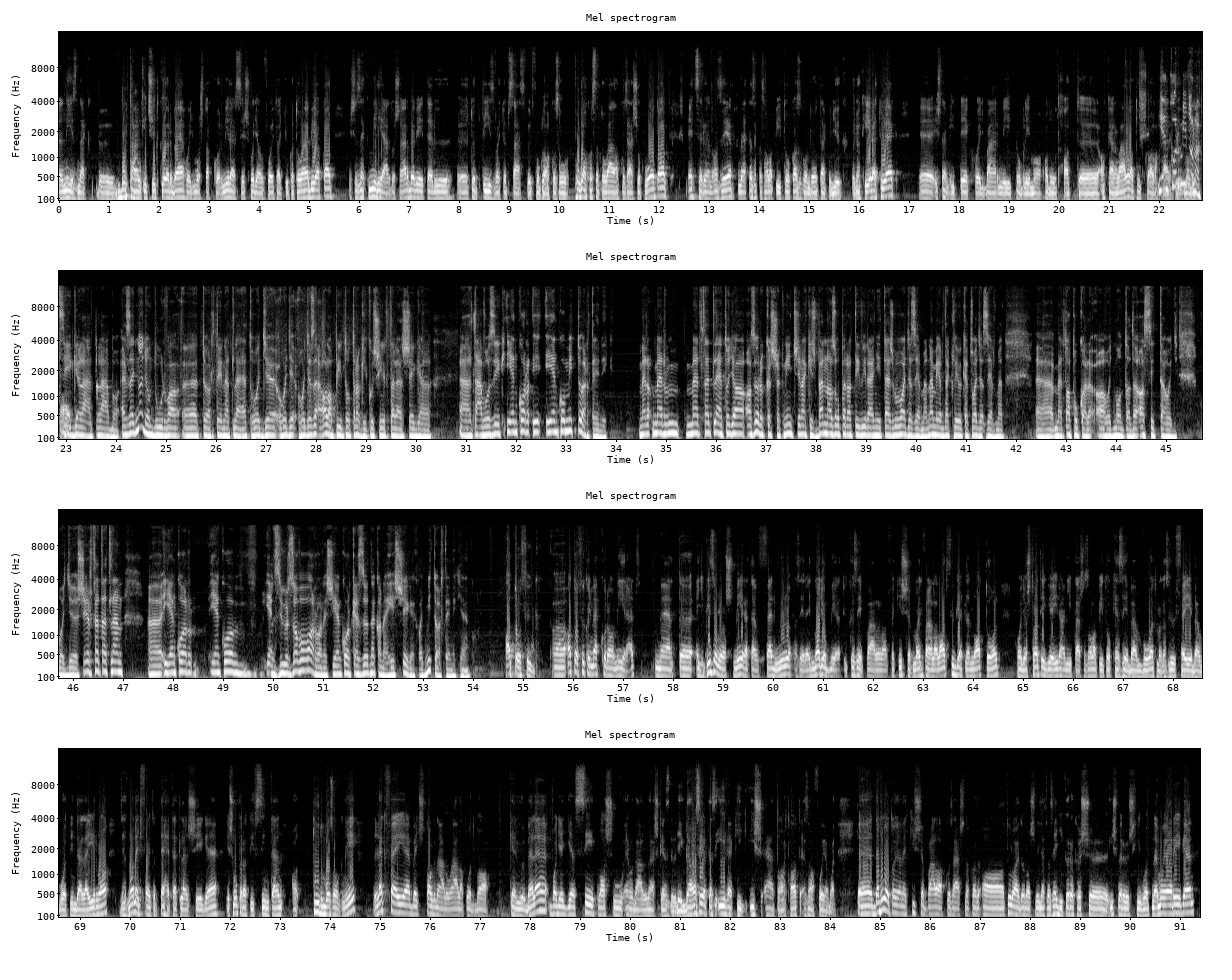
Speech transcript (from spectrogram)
néznek bután kicsit körbe, hogy most akkor mi lesz, és hogyan folytatjuk a továbbiakat, és ezek milliárdos árbevételű, több tíz vagy több száz főt foglalkozó, foglalkoztató vállalkozások voltak, egyszerűen azért, mert ezek az alapítók azt gondolták, hogy ők örök életűek, és nem hitték, hogy bármi probléma adódhat akár a vállalatokkal, akár Ilyenkor mi van a céggel általában? Ez egy nagyon durva történet lehet, hogy, hogy, hogy az alapító tragikus hirtelenséggel eltávozik. Ilyenkor, ilyenkor mi történik? Mert, mert, mert hát lehet, hogy a, az örökösök nincsenek is benne az operatív irányításban, vagy azért, mert nem érdekli őket, vagy azért, mert, e, mert apuka, ahogy mondtad, azt hitte, hogy, hogy sérthetetlen. E, ilyenkor, ilyenkor ilyen zűrzavar van, és ilyenkor kezdődnek a nehézségek, vagy mi történik ilyenkor? Attól függ. Attól függ, hogy mekkora a méret, mert egy bizonyos méreten felül azért egy nagyobb méretű középvállalat vagy kisebb nagyvállalat függetlenül attól, hogy a stratégiai irányítás az alapító kezében volt, meg az ő fejében volt minden leírva, ezért van egyfajta tehetetlensége, és operatív szinten a, tud mozogni, legfeljebb egy stagnáló állapotba kerül bele, vagy egy ilyen szép, lassú erodálódás kezdődik. De azért ez évekig is eltarthat ez a folyamat. De volt olyan egy kisebb vállalkozásnak a, a tulajdonos, illetve az egyik örökös ismerős hívott nem olyan régen,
